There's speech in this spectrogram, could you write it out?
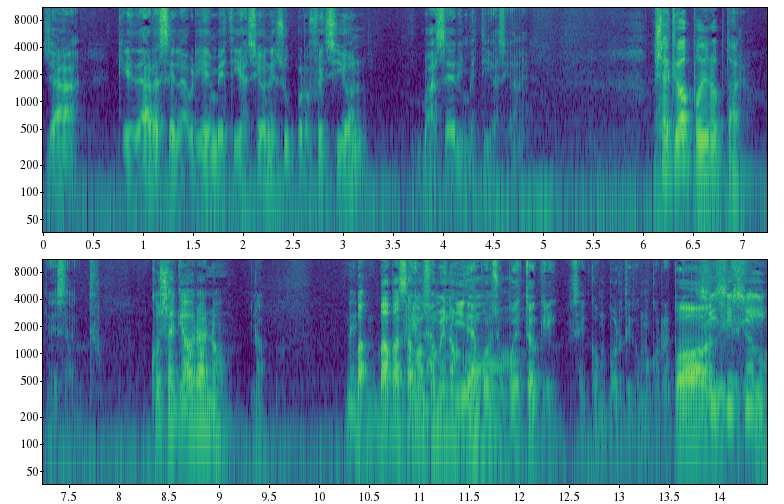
ya quedarse en la brigada de investigaciones, su profesión va a ser investigaciones. O sea que va a poder optar. Exacto. Cosa que ahora no. No. Va, a pasar más o menos como... por supuesto, que se comporte como corresponde. Sí, sí, sí,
